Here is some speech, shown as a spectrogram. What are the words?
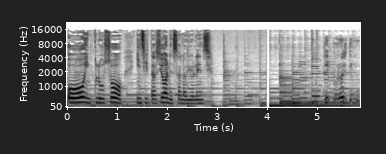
o incluso incitaciones a la violencia. Y por último,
